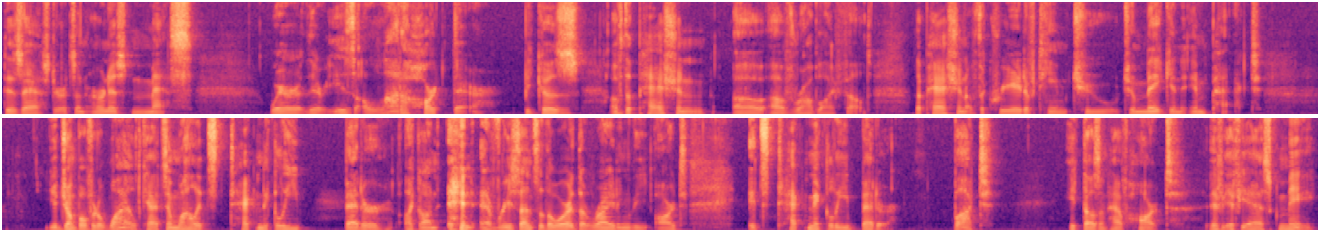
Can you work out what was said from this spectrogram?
disaster. It's an earnest mess where there is a lot of heart there because of the passion of, of Rob Liefeld, the passion of the creative team to to make an impact. You jump over to Wildcats, and while it's technically better, like on in every sense of the word, the writing, the art, it's technically better, but it doesn't have heart. If if you ask me,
